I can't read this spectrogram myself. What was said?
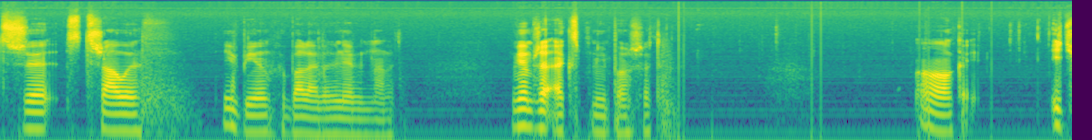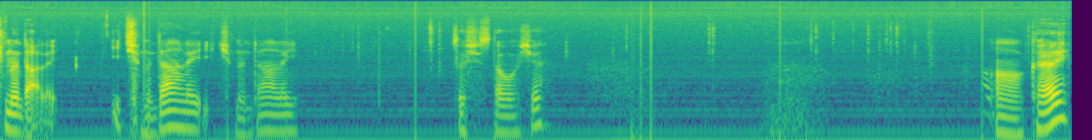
Trzy strzały. I wbiłem chyba level, nie wiem nawet. Wiem, że exp mi poszedł. Okej. Idźmy dalej. Idźmy dalej, idźmy dalej. Co się stało się? Okej.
